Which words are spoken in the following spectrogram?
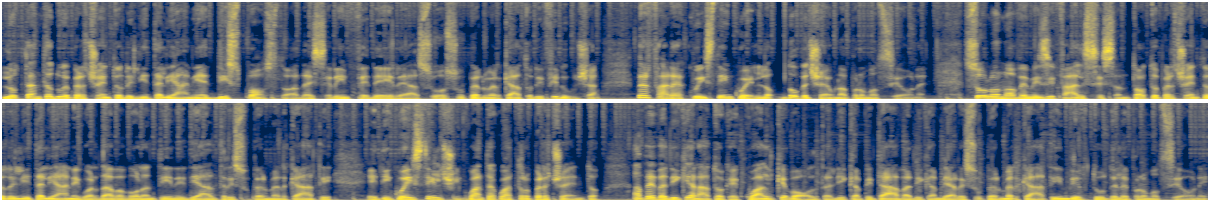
l'82% degli italiani è disposto ad essere infedele al suo supermercato di fiducia per fare acquisti in quello dove c'è una promozione. Solo nove mesi fa il 68% degli italiani guardava volantini di altri supermercati e di questi il 54% aveva dichiarato dichiarato che qualche volta gli capitava di cambiare supermercati in virtù delle promozioni,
